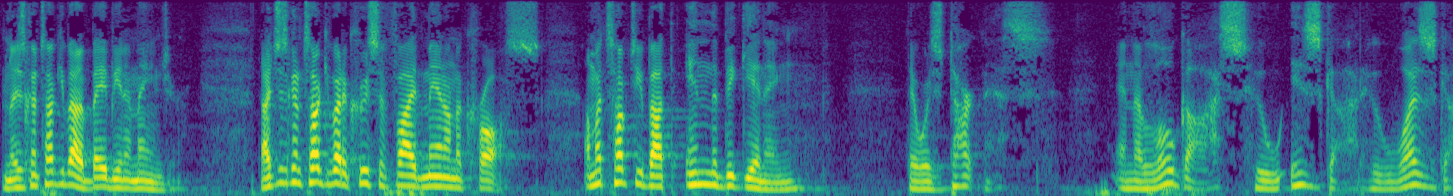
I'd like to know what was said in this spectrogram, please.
Now, he's going to talk you about a baby in a manger. Not just going to talk you about a crucified man on a cross. I'm going to talk to you about in the beginning there was darkness. And the Logos, who is God, who was God,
